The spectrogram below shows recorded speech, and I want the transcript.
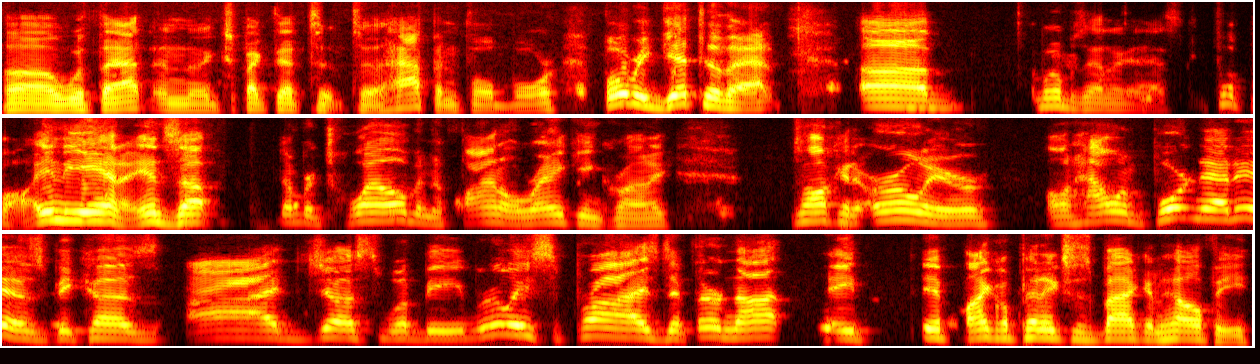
uh, with that and expect that to, to happen full bore. Before we get to that, uh, what was that I asked? Football. Indiana ends up number 12 in the final ranking chronic. Talking earlier on how important that is because I just would be really surprised if they're not a if Michael Penix is back and healthy.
